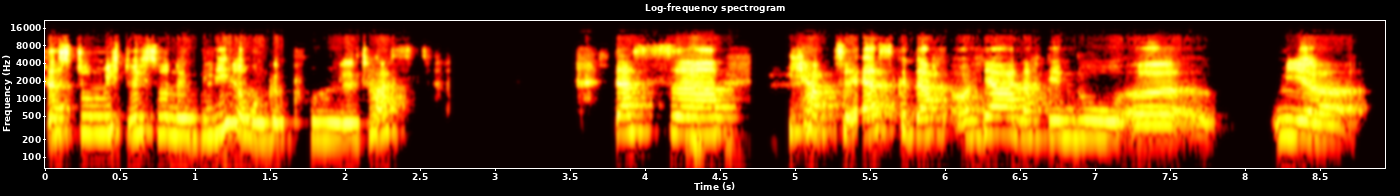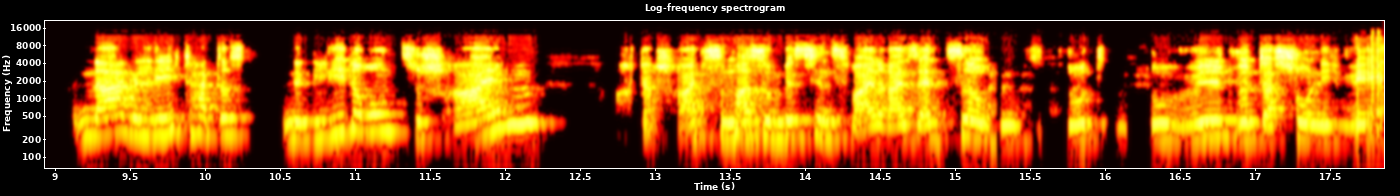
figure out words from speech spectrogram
dass du mich durch so eine Gliederung geprügelt hast dass äh, ich habe zuerst gedacht, oh ja, nachdem du äh, mir nahegelegt hattest, eine Gliederung zu schreiben, ach, da schreibst du mal so ein bisschen zwei, drei Sätze und so, so wild wird das schon nicht werden.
